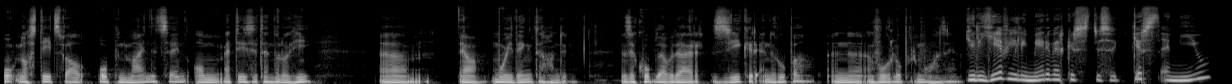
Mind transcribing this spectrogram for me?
ook nog steeds wel open-minded zijn om met deze technologie um, ja, mooie dingen te gaan doen. Dus ik hoop dat we daar zeker in Europa een, een voorloper mogen zijn. Jullie geven jullie medewerkers tussen kerst en nieuw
